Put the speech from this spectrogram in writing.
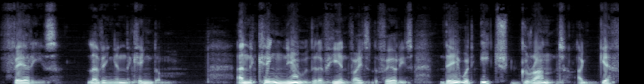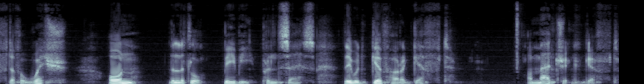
fairies living in the kingdom, and the king knew that if he invited the fairies, they would each grant a gift of a wish on the little baby princess. They would give her a gift, a magic gift.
